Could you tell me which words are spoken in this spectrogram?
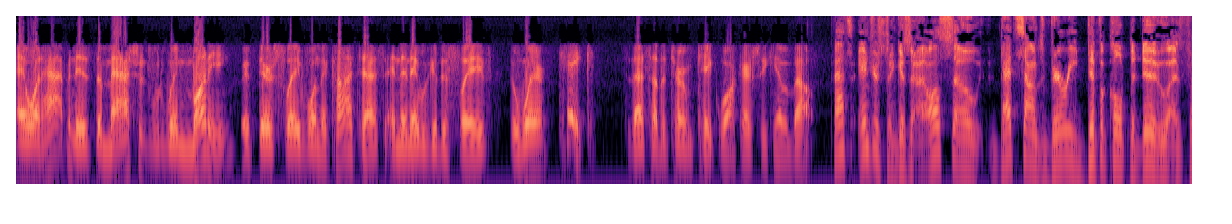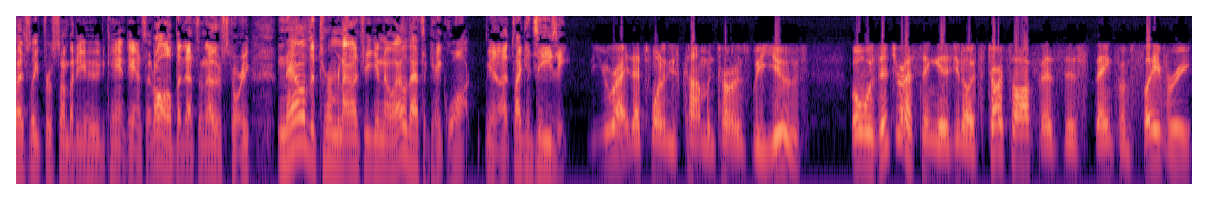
And what happened is the masters would win money if their slave won the contest, and then they would give the slave, the winner, cake. So that's how the term cakewalk actually came about. That's interesting because also that sounds very difficult to do, especially for somebody who can't dance at all. But that's another story. Now the terminology, you know, oh, that's a cakewalk. You know, it's like it's easy. You're right. That's one of these common terms we use. But was interesting is, you know, it starts off as this thing from slavery,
